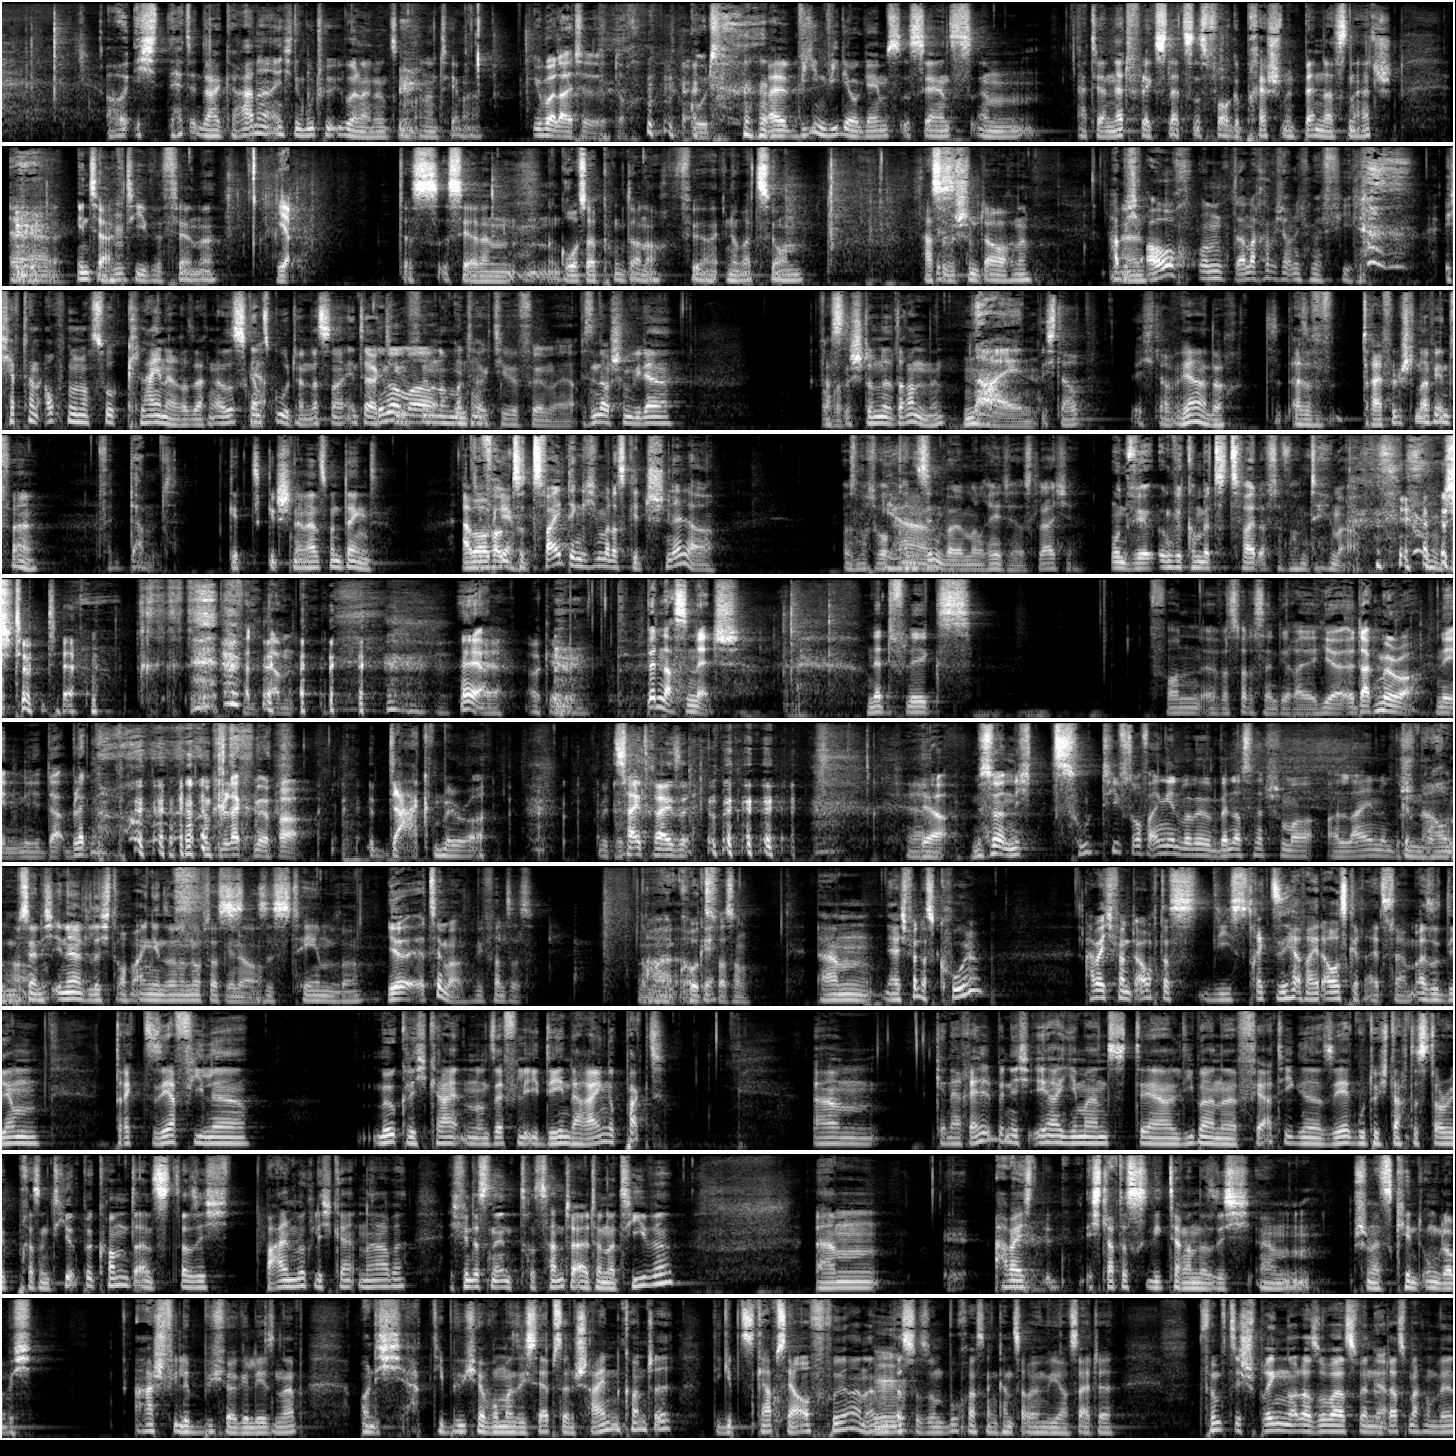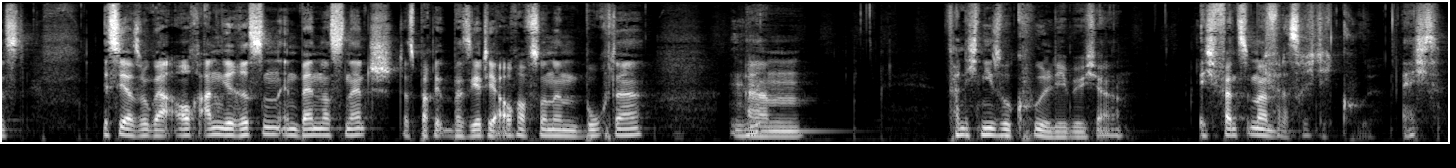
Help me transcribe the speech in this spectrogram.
Aber ich hätte da gerade eigentlich eine gute Überleitung zu einem anderen Thema. Überleite doch. Gut. Weil wie in Videogames ist ja jetzt, ähm, hat ja Netflix letztens vorgeprescht mit Bandersnatch, äh, interaktive Filme. Ja. Das ist ja dann ein großer Punkt auch noch für Innovationen. Hast du bestimmt auch, ne? Habe ich Äh, auch und danach habe ich auch nicht mehr viel. Ich habe dann auch nur noch so kleinere Sachen. Also das ist ganz Ja. gut. Dann lass mal interaktive Filme mal nochmal. Wir interaktive Filme, ja. sind auch schon wieder fast eine Stunde dran, ne? Nein. Ich glaube, ich glaube, ja, doch. Also dreiviertel Stunde auf jeden Fall. Verdammt. Geht, geht schneller, als man denkt. Aber Vor allem okay. zu zweit denke ich immer, das geht schneller. Aber das macht überhaupt Ja. keinen Sinn, weil man redet ja das Gleiche. Und wir, irgendwie kommen wir zu zweit öfter vom Thema ab. Stimmt, ja. Verdammt. naja, ja. Okay. Bandersnatch. Netflix von, äh, was war das denn die Reihe? Hier, äh, Dark Mirror. Nee, nee, da, Black Mirror. Black Mirror. Dark Mirror. Mit Zeitreise. Ja. Müssen wir nicht zu tief drauf eingehen, weil wir Bandersnatch schon mal alleine besprochen Genau, du haben. musst ja nicht inhaltlich drauf eingehen, sondern nur auf das Genau. System. So. Ja, erzähl mal, wie fandest du es? Nochmal Ah, okay. Kurzfassung. Ähm, ja, ich fand das cool. Aber ich fand auch, dass die es direkt sehr weit ausgereizt haben. Also die haben direkt sehr viele Möglichkeiten und sehr viele Ideen da reingepackt. Ähm, generell bin ich eher jemand, der lieber eine fertige, sehr gut durchdachte Story präsentiert bekommt, als dass ich Wahlmöglichkeiten habe. Ich finde das eine interessante Alternative. Ähm, aber ich, ich glaube, das liegt daran, dass ich ähm, schon als Kind unglaublich arsch viele Bücher gelesen habe. Und ich habe die Bücher, wo man sich selbst entscheiden konnte, die gab es ja auch früher, ne? dass du so ein Buch hast, dann kannst du auch irgendwie auf Seite 50 springen oder sowas, wenn Ja. du das machen willst. Ist ja sogar auch angerissen in Bandersnatch. Das basi- basiert ja auch auf so einem Buch da. Ähm, fand ich nie so cool, die Bücher. Ich fand's immer. Ich fand das richtig cool. echt?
